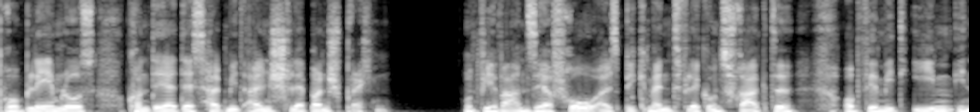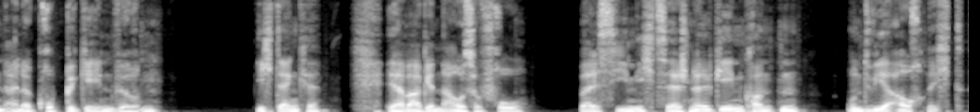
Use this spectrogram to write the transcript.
Problemlos konnte er deshalb mit allen Schleppern sprechen. Und wir waren sehr froh, als Pigmentfleck uns fragte, ob wir mit ihm in einer Gruppe gehen würden. Ich denke, er war genauso froh, weil sie nicht sehr schnell gehen konnten und wir auch nicht.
